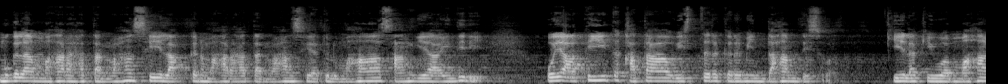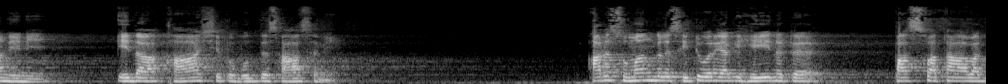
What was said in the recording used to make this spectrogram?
මුගලම් මහරහතන් වහන්සේ ලක්කන මහරහතන් වහන්සේ ඇතුළු මහා සංඝයා ඉදිරි ඔය අතීත කතාව විස්තර කරමින් දහම් දෙස්ව කියලා කිව්ව මහනෙනේ එදා කාශ්‍යප බුද්ධ ශාසනය අර සුමංගල සිටුවරයාගේ හේනට පස්වතාවක්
